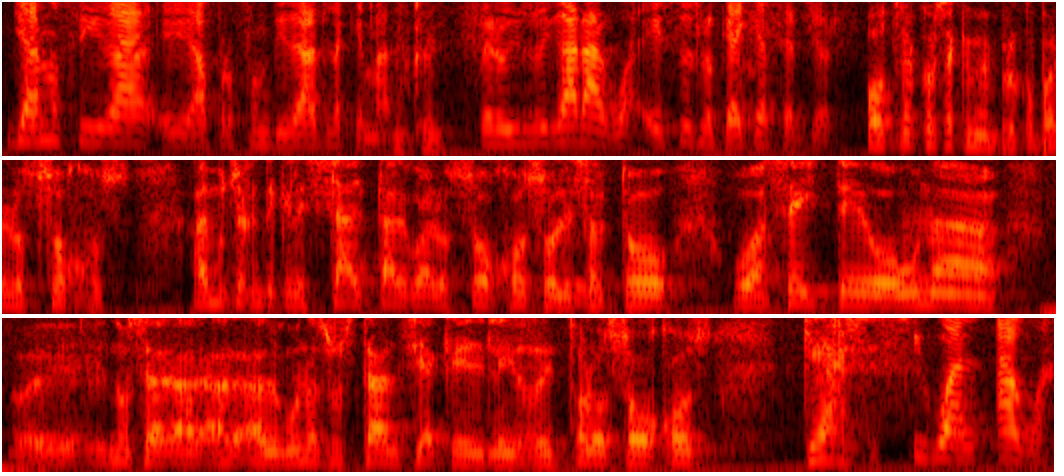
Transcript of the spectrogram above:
ya no siga eh, a profundidad la quemada. Ok. Pero irrigar agua, eso es lo que hay que hacer, George. Otra cosa que me preocupa, los ojos. Hay mucha gente que le salta algo a los ojos o le saltó o aceite o una, eh, no sé, a- a- alguna sustancia que le irritó los ojos. ¿Qué haces? Igual, agua.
